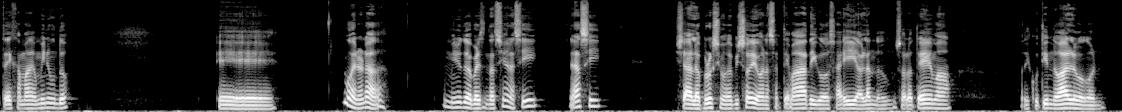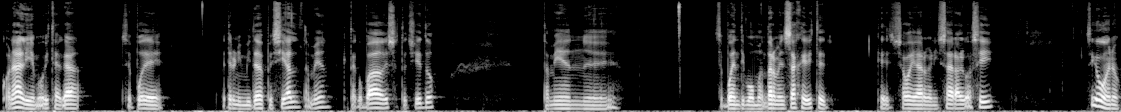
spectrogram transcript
te deja más de un minuto. Eh, y bueno, nada, un minuto de presentación así, así. Ya los próximos episodios van a ser temáticos, ahí hablando de un solo tema o discutiendo algo con, con alguien, porque viste acá se puede meter un invitado especial también, que está copado, eso está cheto. También eh, se pueden tipo mandar mensajes, viste, que ya voy a organizar algo así. Así que bueno,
